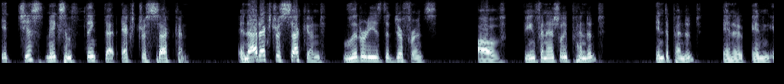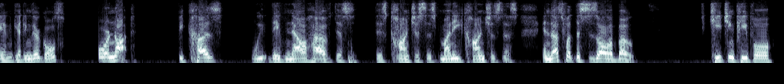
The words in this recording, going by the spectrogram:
it just makes them think that extra second. And that extra second literally is the difference of being financially independent, independent, and uh, in, in getting their goals, or not, because we they've now have this this conscious, this money consciousness, and that's what this is all about. Teaching people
